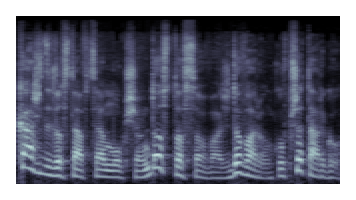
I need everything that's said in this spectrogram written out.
Każdy dostawca mógł się dostosować do warunków przetargu.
